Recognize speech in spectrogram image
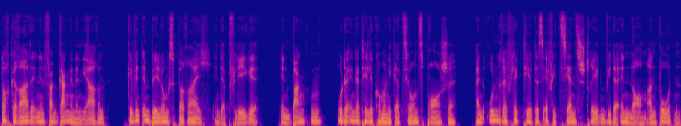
Doch gerade in den vergangenen Jahren gewinnt im Bildungsbereich, in der Pflege, in Banken oder in der Telekommunikationsbranche ein unreflektiertes Effizienzstreben wieder enorm an Boden.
